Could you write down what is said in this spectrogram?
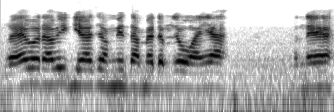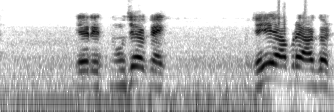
ડ્રાઈવર આવી ગયા છે અમિતા મેડમ. જો અહીંયા અને એ રીતનું છે કંઈક. જઈએ આપણે આગળ.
